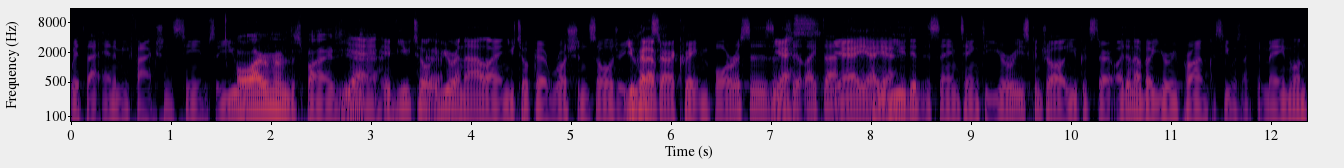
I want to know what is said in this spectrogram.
with that enemy factions team. So you. Oh, I remember the spies. yeah, Yeah. if you took if you were an ally and you took a Russian soldier, you, You could could have- start creating Borises and Yes. shit like that. Yeah, yeah, and yeah. if you did the same thing to Yuri's control, you could start. I don't know about Yuri Prime because he was like the main one,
